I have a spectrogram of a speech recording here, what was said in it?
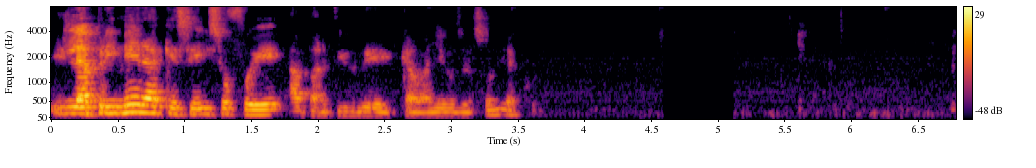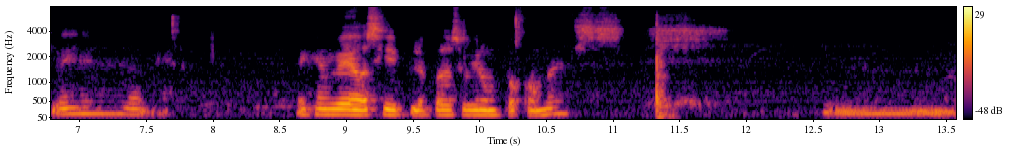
Y la primera que se hizo fue a partir de Caballeros del Zodíaco. Déjenme ver si le puedo subir un poco más. Mm.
